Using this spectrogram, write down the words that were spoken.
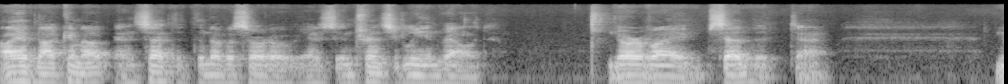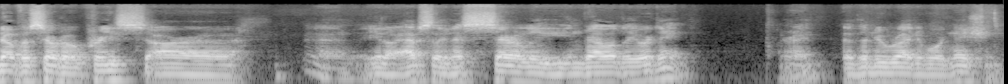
I have not come out and said that the Novus Ordo is intrinsically invalid, nor have I said that uh, Novus Ordo priests are, uh, you know, absolutely necessarily invalidly ordained, right? The new rite of ordination.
